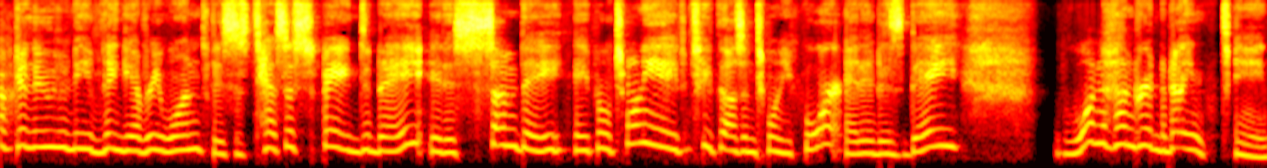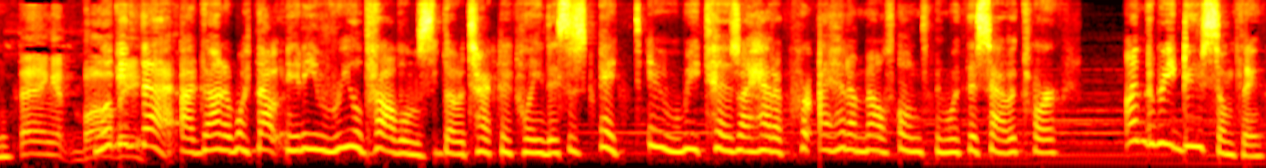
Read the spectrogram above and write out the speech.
afternoon and evening, everyone. This is Tessa Spade today. It is Sunday, April 28th, 2024, and it is day 119. Dang it, Bobby. Look at that. I got it without any real problems, though, technically. This is day two because I had a, I had a malfunction with this avatar. I had to redo something.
